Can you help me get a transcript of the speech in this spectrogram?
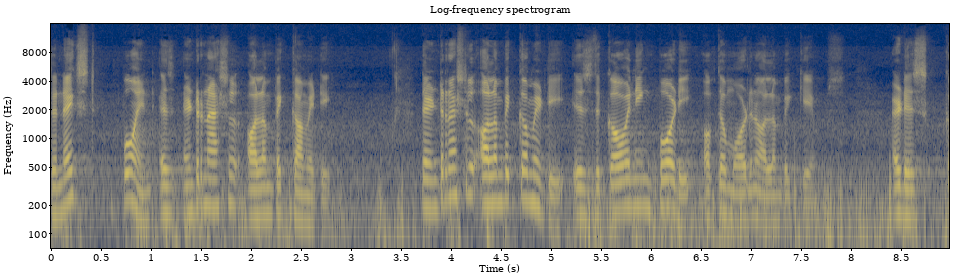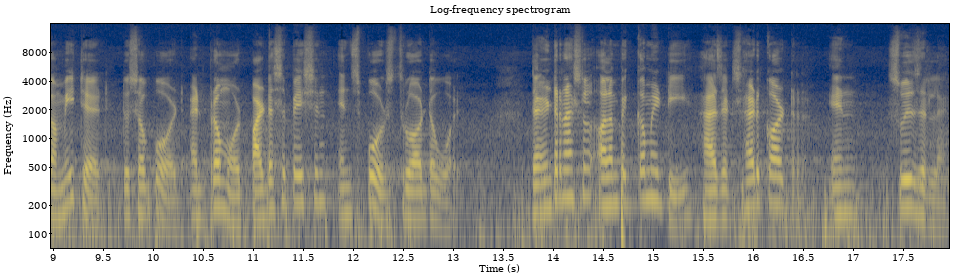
The next point is International Olympic Committee. The International Olympic Committee is the governing body of the modern Olympic Games. It is committed to support and promote participation in sports throughout the world. The International Olympic Committee has its headquarters in Switzerland.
